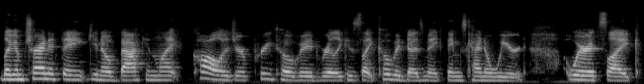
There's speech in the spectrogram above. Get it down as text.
like I'm trying to think, you know, back in like college or pre-COVID, really, because like COVID does make things kind of weird, where it's like,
